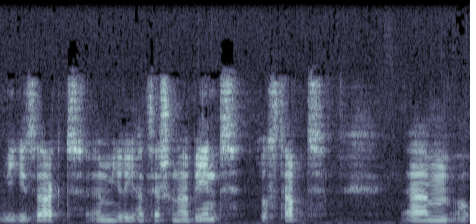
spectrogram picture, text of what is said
wie gesagt, äh, Miri hat es ja schon erwähnt, Lust habt, ähm,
